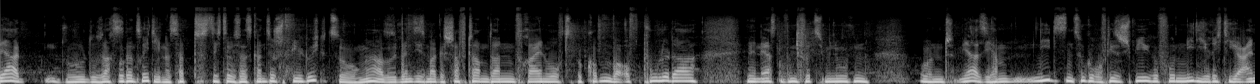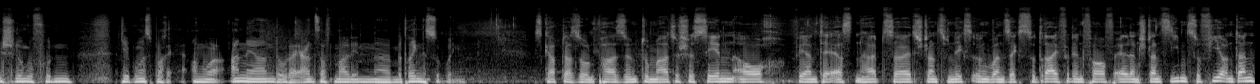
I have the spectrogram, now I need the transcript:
Ja, du, du sagst es ganz richtig. Und das hat sich durch das ganze Spiel durchgezogen. Ne? Also wenn sie es mal geschafft haben, dann einen freien Wurf zu bekommen, war oft Pule da in den ersten 45 Minuten. Und ja, sie haben nie diesen Zugriff auf dieses Spiel gefunden, nie die richtige Einstellung gefunden, hier Gummersbach auch nur annähernd oder ernsthaft mal in äh, Bedrängnis zu bringen. Es gab da so ein paar symptomatische Szenen auch während der ersten Halbzeit. Stand zunächst irgendwann 6 zu 3 für den VfL, dann stand 7 zu 4 und dann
